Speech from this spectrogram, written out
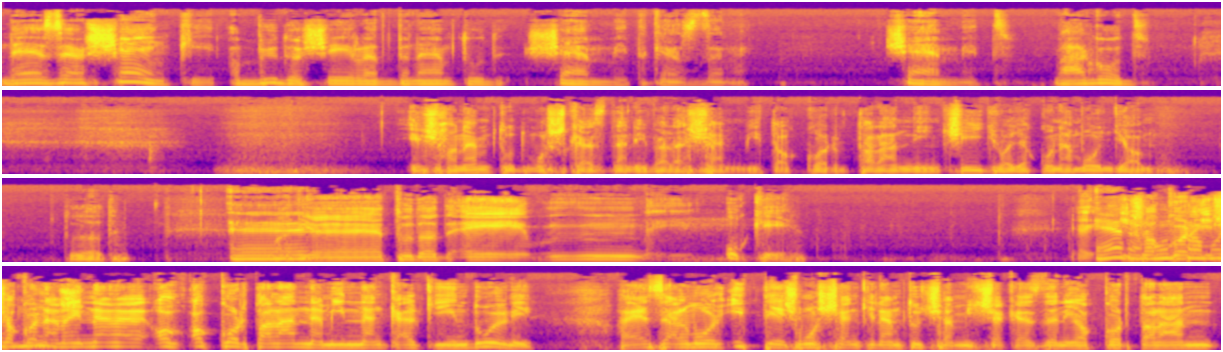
De ezzel senki a büdös életben nem tud semmit kezdeni. Semmit. Vágod? És ha nem tud most kezdeni vele semmit, akkor talán nincs így, vagy akkor nem mondjam. Tudod? E... Vagy e, tudod, e, mm, oké. Okay. Erre és akkor, és akkor, nem, nem, akkor talán nem innen kell kiindulni? Ha ezzel most, itt és most senki nem tud semmit se kezdeni, akkor talán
